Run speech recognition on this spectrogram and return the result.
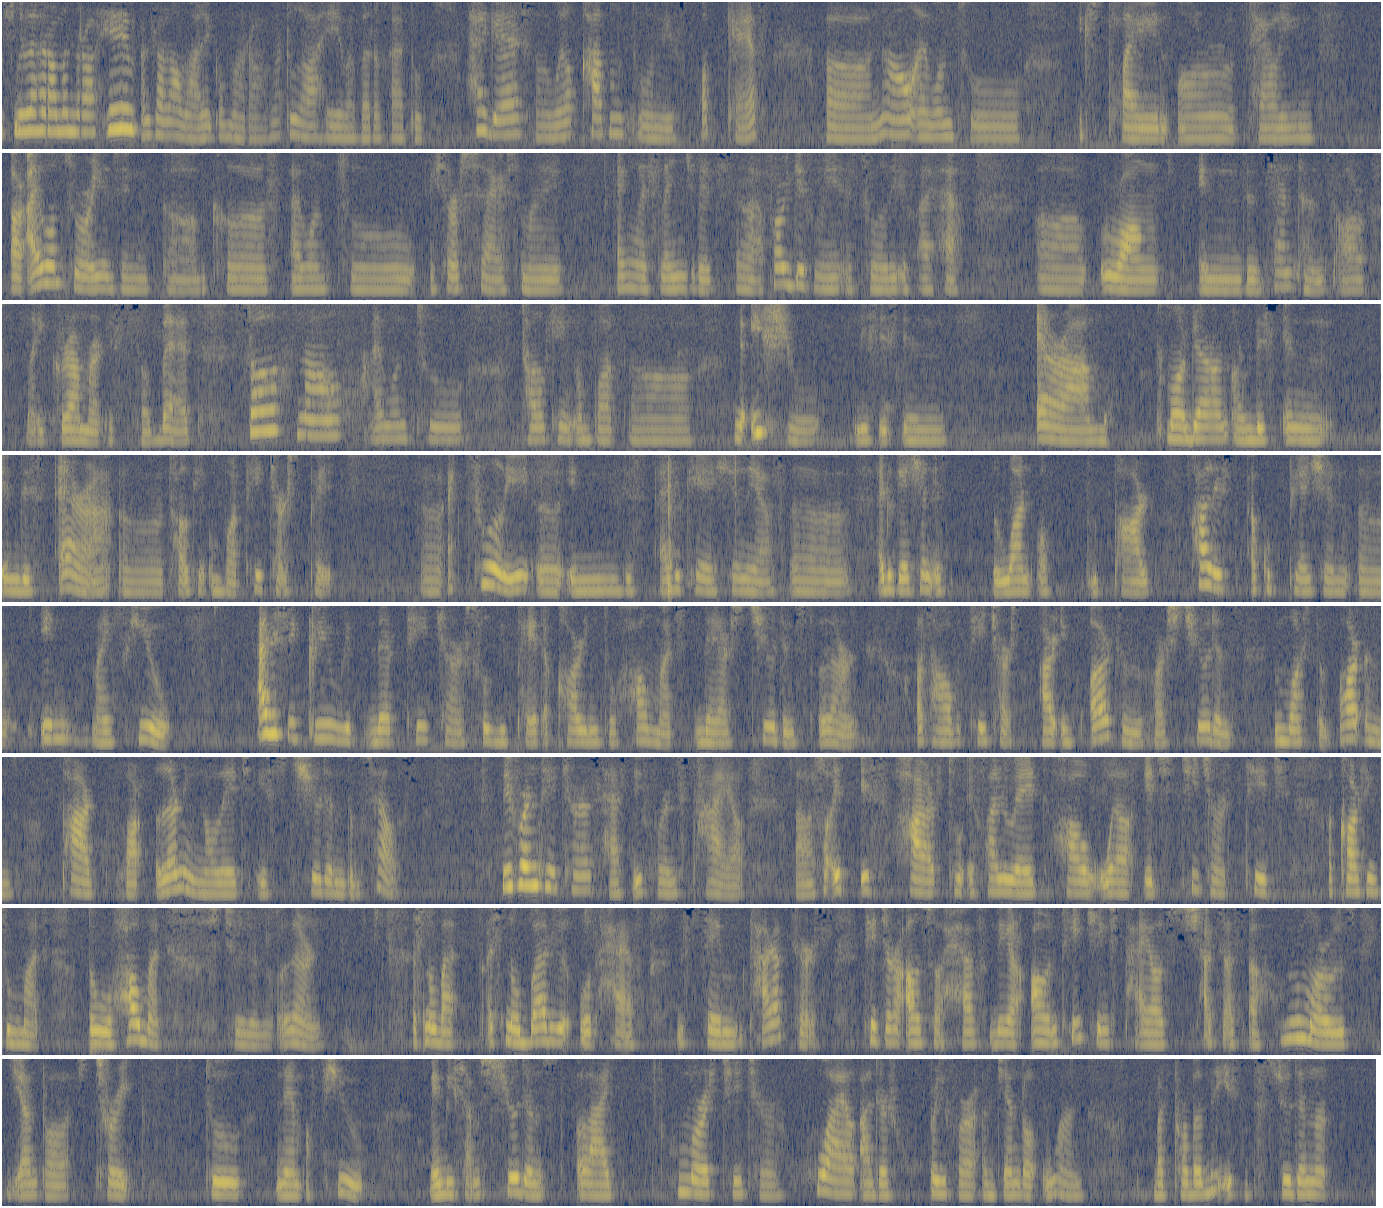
Bismillahirrahmanirrahim. Assalamualaikum warahmatullahi wabarakatuh. Hi guys, uh, welcome to this podcast. Uh, Now I want to explain or telling or I want to reading uh, because I want to exercise my English language. Uh, Forgive me actually if I have uh, wrong in the sentence or my grammar is so bad. So now i want to talking about uh, the issue. This is in era modern or this in in this era uh, talking about teachers pay. Uh, actually uh, in this education yes uh, education is one of the part highest occupation uh, in my view I disagree with that teachers should be paid according to how much their students learn. Although teachers are important for students, the most important part for learning knowledge is students themselves. Different teachers has different style, uh, so it is hard to evaluate how well each teacher teaches according to much to how much students learn. As nobody as nobody would have the same characters. Teachers also have their own teaching styles, such as a humorous, gentle, strict, to name a few. Maybe some students like humorous teacher, while others prefer a gentle one. But probably is the student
